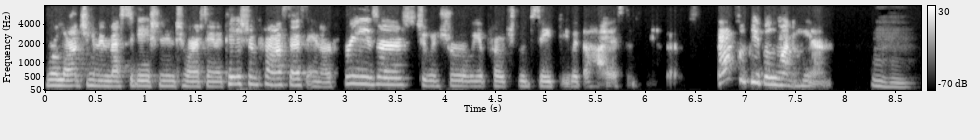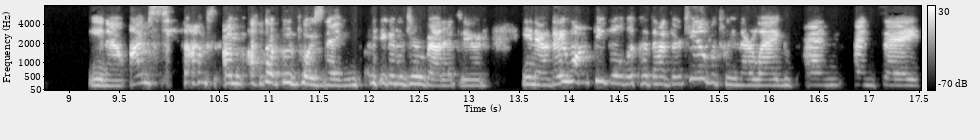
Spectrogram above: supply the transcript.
we're launching an investigation into our sanitation process and our freezers to ensure we approach food safety with the highest standards. That's what people want to hear. Mm-hmm. You know, I'm, I'm, I'm, I've got food poisoning. What are you going to do about it, dude? You know, they want people to have their tail between their legs and and say,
